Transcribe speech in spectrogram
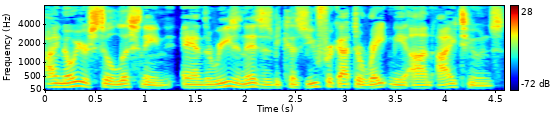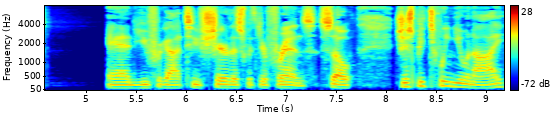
I know you're still listening, and the reason is is because you forgot to rate me on iTunes, and you forgot to share this with your friends. So, just between you and I,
